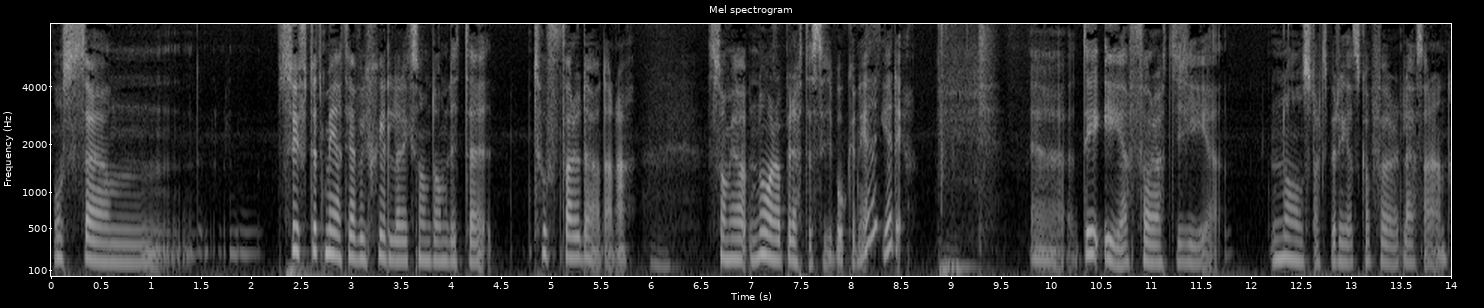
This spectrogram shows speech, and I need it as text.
och sen syftet med att jag vill skildra liksom de lite tuffare dödarna. Mm. Som jag, några berättelser i boken är, är det. Eh, det är för att ge någon slags beredskap för läsaren.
